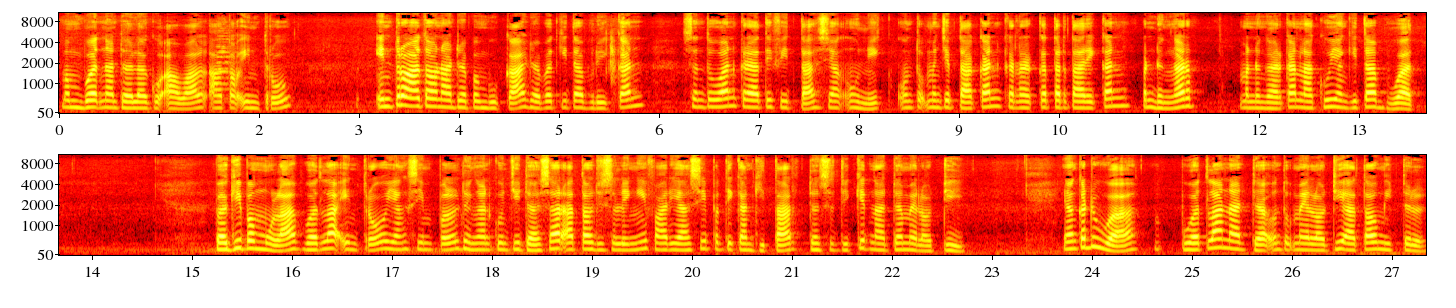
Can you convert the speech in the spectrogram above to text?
membuat nada lagu awal atau intro. Intro atau nada pembuka dapat kita berikan sentuhan kreativitas yang unik untuk menciptakan ketertarikan pendengar mendengarkan lagu yang kita buat. Bagi pemula, buatlah intro yang simple dengan kunci dasar atau diselingi variasi petikan gitar dan sedikit nada melodi. Yang kedua, buatlah nada untuk melodi atau middle.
